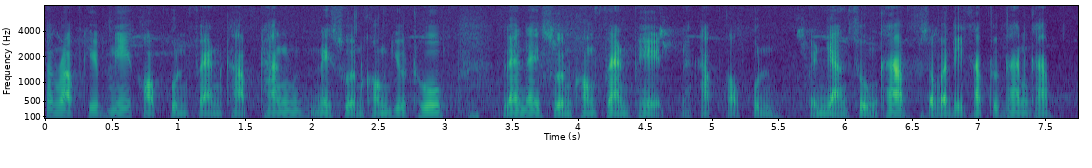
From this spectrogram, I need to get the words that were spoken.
สำหรับคลิปนี้ขอบคุณแฟนคลับทั้งในส่วนของ YouTube และในส่วนของแฟนเพจนะครับ ขอบคุณเป็นอย่างสูงครับ สวัสดีครับทุกท่านครับ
